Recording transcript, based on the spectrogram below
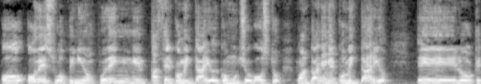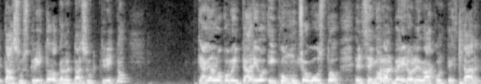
o, o dé su opinión. Pueden eh, hacer comentarios y con mucho gusto, cuando hagan el comentario, eh, los que están suscritos, los que no están suscritos, que hagan los comentarios y con mucho gusto el señor Albeiro le va a contestar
